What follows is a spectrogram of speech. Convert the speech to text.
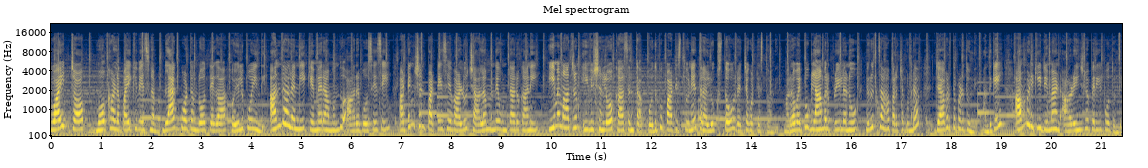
వైట్ టాప్ మోకాళ్ళ పైకి వేసిన బ్లాక్ బాటమ్లో తెగ హొయిలిపోయింది. అందాలన్నీ కెమెరా ముందు ఆరబోసేసి అటెన్షన్ పట్టేసే వాళ్ళు చాలా మందే ఉంటారు కానీ ఈమె మాత్రం ఈ విషయంలో కాసంత పొదుపు పాటిస్తూనే తన లుక్స్తో రెచ్చగొట్టేస్తోంది. మరోవైపు గ్లామర్ ప్రియులను నిరుత్సాహపరచకుండా జాగ్రత్త పడుతుంది. అందుకే అమ్మడికి డిమాండ్ ఆ రేంజ్లో పెరిగిపోతుంది.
